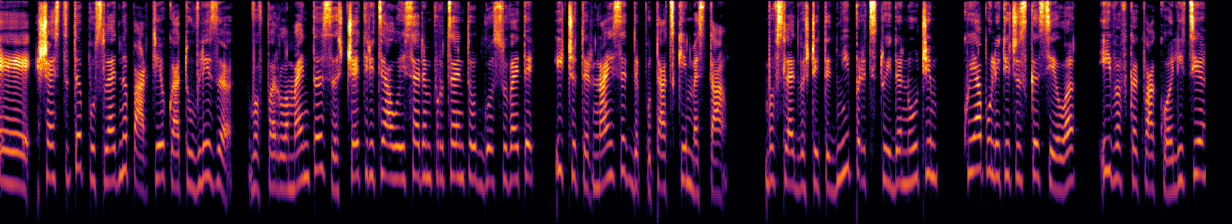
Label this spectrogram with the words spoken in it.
е шестата последна партия, която влиза в парламента с 4,7% от гласовете и 14 депутатски места. В следващите дни предстои да научим коя политическа сила и в каква коалиция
